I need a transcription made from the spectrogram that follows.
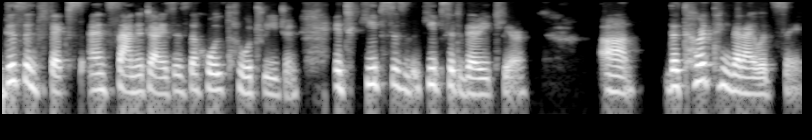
disinfects and sanitizes the whole throat region. It keeps it, keeps it very clear. Uh, the third thing that I would say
